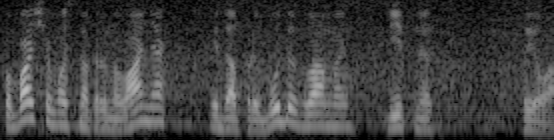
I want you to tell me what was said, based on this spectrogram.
Побачимось на тренуваннях і да прибуде з вами фітнес-сила.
